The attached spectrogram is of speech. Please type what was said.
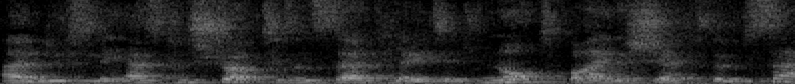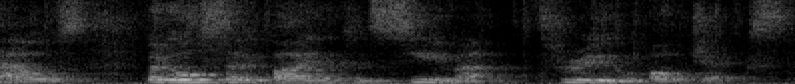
uh, loosely as constructed and circulated not by the chef themselves, but also by the consumer through objects.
